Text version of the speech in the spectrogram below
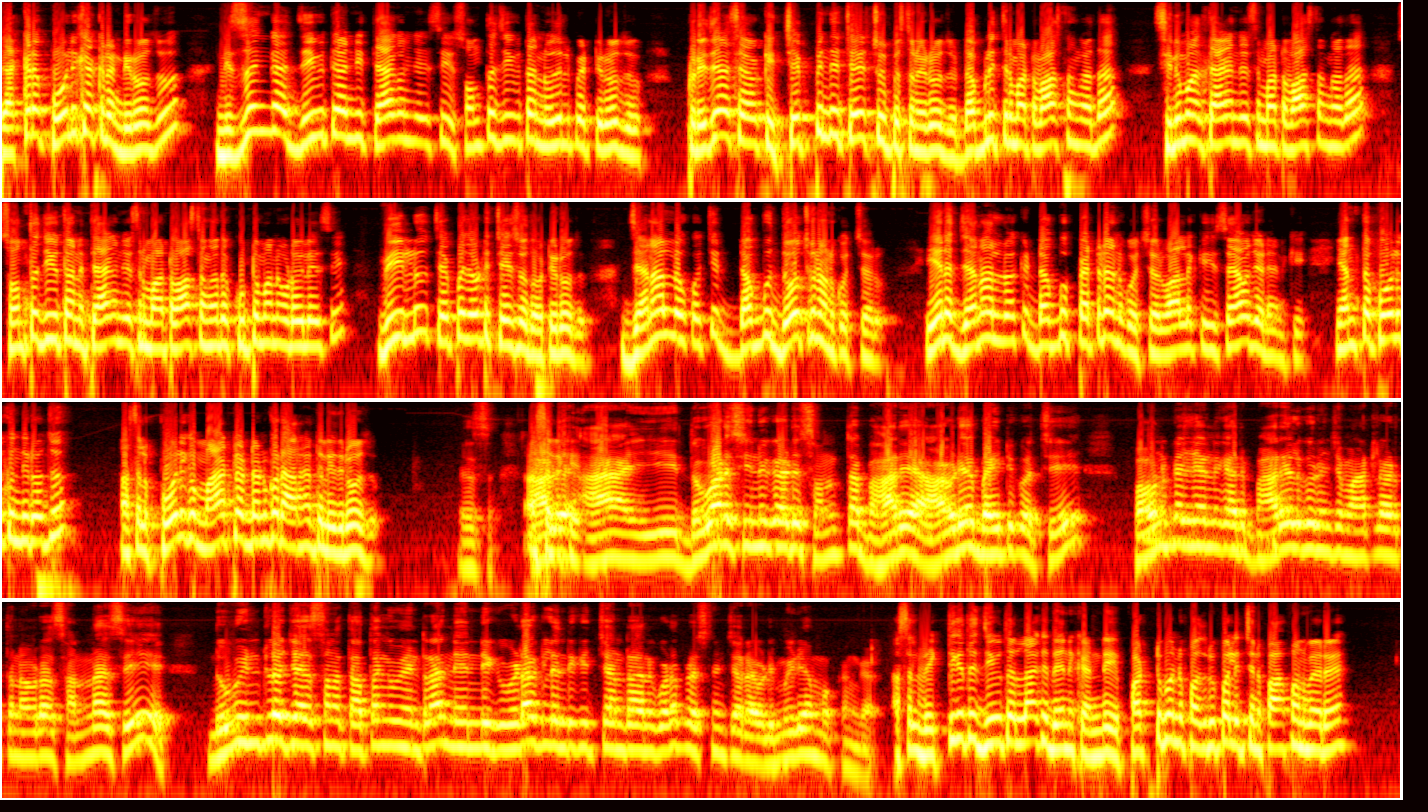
ఎక్కడ పోలిక ఎక్కడండి? ఈరోజు నిజంగా జీవితాన్ని త్యాగం చేసి సొంత జీవితాన్ని వదిలిపెట్టి ఈరోజు ప్రజాసేవకి చెప్పింది చేసి చూపిస్తున్నాం ఈరోజు. డబ్బులు ఇచ్చిన మాట వాస్తవం కదా? సినిమాలు త్యాగం చేసిన మాట వాస్తవం కదా? సొంత జీవితాన్ని త్యాగం చేసిన మాట వాస్తవం కదా? కుటుంబాన్ని కూడా వదిలేసి వీళ్ళు చెప్పేది ఒకటి చేసేది ఒకటి ఈరోజు. జనాల్లోకి వచ్చి డబ్బు దోచుకోవడానికి వచ్చారు. ఈయన జనాల్లోకి డబ్బు పెట్టడానికి వచ్చారు వాళ్ళకి సేవ చేయడానికి. ఎంత పోలిక ఉంది ఈరోజు? అసలు పోలిక మాట్లాడడానికి కూడా అర్హత లేదు ఈరోజు. ఈ దువ్వాడ సీనుగాడి సొంత భార్య. ఆవిడే బయటకు వచ్చి పవన్ కళ్యాణ్ గారి భార్యల గురించి మాట్లాడుతున్నావురా సన్నాసి. నువ్వు ఇంట్లో చేస్తున్న తతంగం ఏంట్రా? నేను నీకు విడాకులు ఎందుకు ఇచ్చానరా అని కూడా ప్రశ్నించారు ఆవిడ మీడియా ముఖంగా. అసలు వ్యక్తిగత జీవితం దాకా దేనికండి? పట్టుమని పది రూపాయలు ఇచ్చిన పాపం వేరే.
